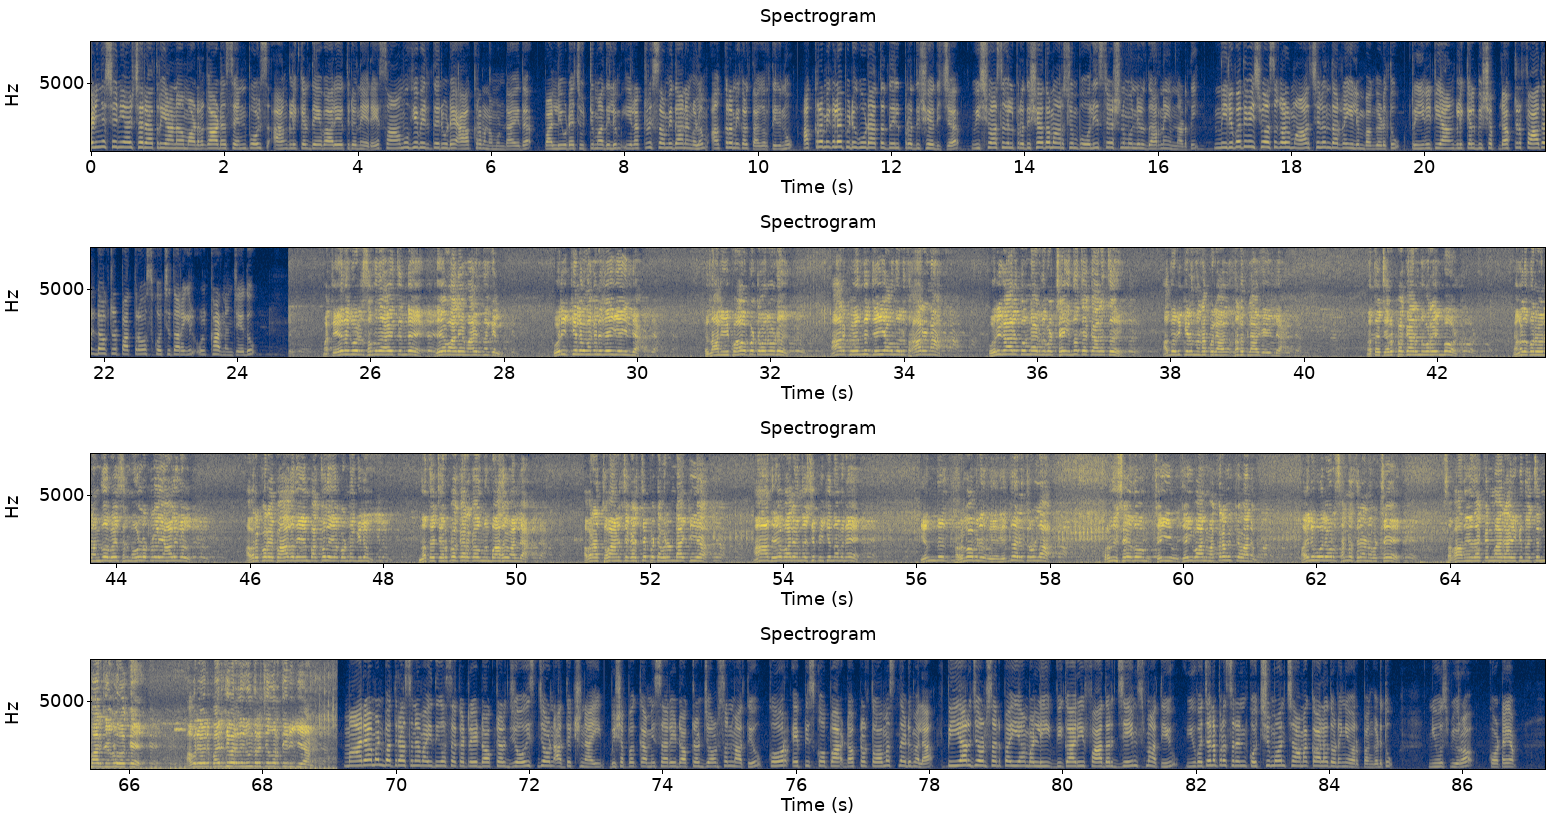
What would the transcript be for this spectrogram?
കഴിഞ്ഞ ശനിയാഴ്ച രാത്രിയാണ് മണർകാട് സെന്റ് പോൾസ് ആംഗ്ലിക്കൽ ദേവാലയത്തിനു നേരെ സാമൂഹ്യവിരുദ്ധരുടെ ആക്രമണമുണ്ടായത്. പള്ളിയുടെ ചുറ്റുമതിലും ഇലക്ട്രിക് സംവിധാനങ്ങളും അക്രമികൾ തകർത്തിരുന്നു. അക്രമികളെ പിടികൂടാത്തതിൽ പ്രതിഷേധിച്ച് വിശ്വാസികൾ പ്രതിഷേധ മാർച്ചും പോലീസ് സ്റ്റേഷന് മുന്നിൽ ധർണയും നടത്തി. നിരവധി വിശ്വാസികൾ മാർച്ചിലും ധർണയിലും പങ്കെടുത്തു. Trinity Anglican bishop doctor father doctor Pathrose Kochutharayil ഉദ്ഘാടനം ചെയ്തു. മറ്റേതെങ്കിലും സമുദായത്തിന്റെ ദേവാലയമായിരുന്നെങ്കിൽ ഒരിക്കലും അങ്ങനെ ചെയ്യുകയില്ല. എന്നാൽ ഈ പാവപ്പെട്ടവനോട് ആർക്കും എന്തും ചെയ്യാവുന്ന ഒരു ധാരണ ഒരു കാലത്തുണ്ടായിരുന്നു. പക്ഷേ ഇന്നത്തെ കാലത്ത് അതൊരിക്കലും നടപ്പിലാ നടപ്പിലാകുകയില്ല ഇന്നത്തെ ചെറുപ്പക്കാരെന്ന് പറയുമ്പോൾ ഞങ്ങൾ കുറേ ഒരു അൻപത് വയസ്സിന് മുകളിലോട്ടുള്ള ആളുകൾ അവർ കുറേ പാകതയും പക്വതയൊക്കെ ഉണ്ടെങ്കിലും ഇന്നത്തെ ചെറുപ്പക്കാർക്ക് അതൊന്നും ബാധകമല്ല. അവരധ്വാനിച്ച് കഷ്ടപ്പെട്ട് അവരുണ്ടാക്കിയ ആ ദേവാലയം നശിപ്പിക്കുന്നവനെ എന്ത് പ്രകോപന എന്ത് തരത്തിലുള്ള പ്രതിഷേധവും ചെയ്യു ചെയ്യുവാനും ആക്രമിക്കുവാനും. അതിനുപോലെ അവർ സന്നദ്ധരാണ്. പക്ഷേ സഭാ നേതാക്കന്മാരായിരിക്കുന്ന അച്ഛന്മാരും ഞങ്ങളുമൊക്കെ അവരെ ഒരു പരിധിവരെ നിയന്ത്രിച്ച് നിർത്തിയിരിക്കുകയാണ്. മാരാമൺ ഭദ്രാസന വൈദിക സെക്രട്ടറി ഡോക്ടർ ജോയിസ് ജോൺ അധ്യക്ഷനായി bishop commissary doctor Johnson Mathew Cor Episcopa doctor Thomas Nedumala P R Johnson Payyampally വികാരി ഫാദർ ജെയിംസ് മാത്യു യുവജന പ്രസിഡന്റ് കൊച്ചുമോൻ ചാമക്കാല തുടങ്ങിയവർ പങ്കെടുത്തു. News bureau Kottayam.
